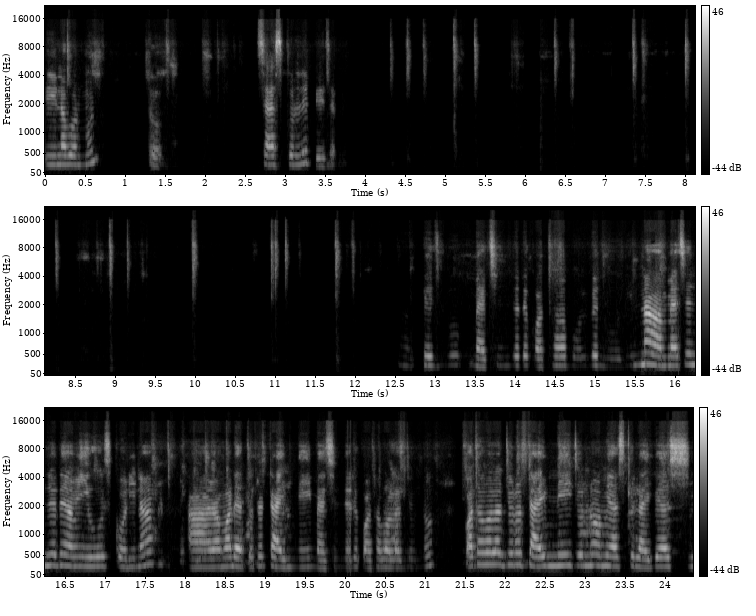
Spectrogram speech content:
রিনা বর্মন, তো সার্চ করলে পেয়ে যাবে। ফেসবুক মেসেঞ্জারে কথা বলবেন বৌদি না মেসেঞ্জারে আমি ইউজ করি না। আর আমার এতটা টাইম নেই মেসেঞ্জারে কথা বলার জন্য। কথা বলার জন্য টাইম নেই জন্য আমি আজকে লাইভে আসছি।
